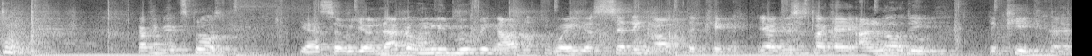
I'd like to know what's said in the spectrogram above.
boom. You have to be explosive. Yeah, so you're not only moving out of the way, you're setting up the kick. Yeah, this is like a, a loading the kick. Uh,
